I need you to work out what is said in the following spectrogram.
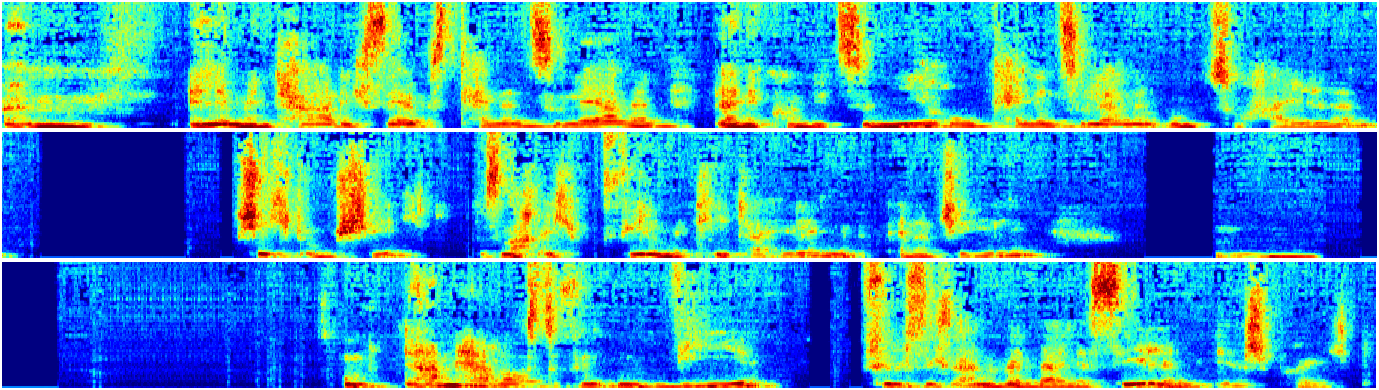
ähm, elementar, dich selbst kennenzulernen, deine Konditionierung kennenzulernen und zu heilen. Schicht um Schicht. Das mache ich viel mit Theta Healing, mit Energy Healing. Mm. Um dann herauszufinden, wie fühlt es sich an, wenn deine Seele mit dir spricht.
